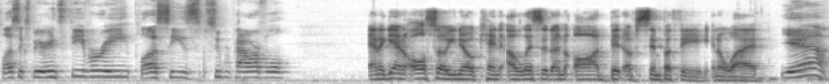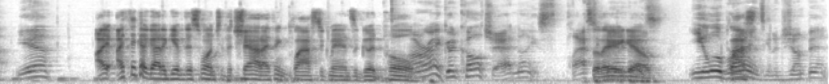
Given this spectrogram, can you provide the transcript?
plus experience thievery plus he's super powerful. and again, also, you know, can elicit an odd bit of sympathy in a way. Yeah. Yeah. I, I think I got to give this one to the chat. I think Plastic Man's a good pull. All right. Good call, Chad. Nice. Plastic. So there Man you go. is. Eel O'Brien's Plas- gonna jump in.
